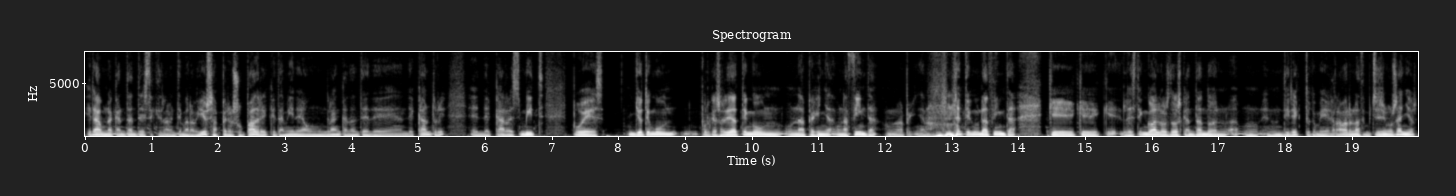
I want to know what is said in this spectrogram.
era una cantante excepcionalmente maravillosa, pero su padre, que también era un gran cantante de, de country, de Carl Smith, pues yo tengo un, por casualidad tengo un, una pequeña, una cinta, una pequeña, tengo una cinta que, que, les tengo a los dos cantando en, en, un directo que me grabaron hace muchísimos años.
